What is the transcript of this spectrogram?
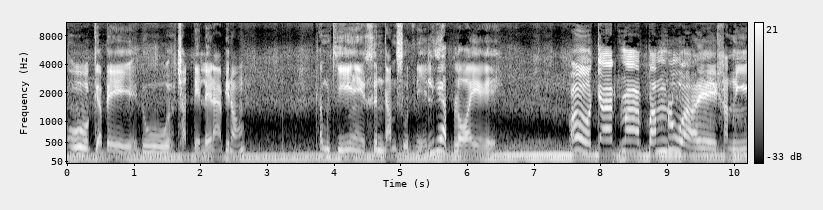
โอ้เกือบได้ดูช็อตเด็ดเลยนะพี่น้อง ถ้าเมื่อกี้นี่ขึ้นดำสุดนี่เรียบร้อยเลย โอ้จัดมาปั๊มรั่วเลยคันนี้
